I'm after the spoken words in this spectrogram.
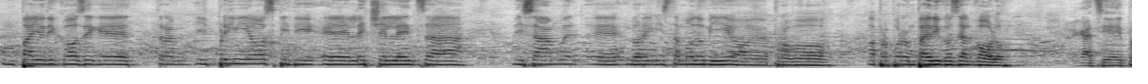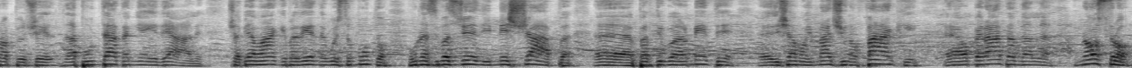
un paio di cose che tra i primi ospiti e l'eccellenza di Samuel eh, l'ho rivista a modo mio e provo a proporre un paio di cose al volo. Ragazzi, è proprio cioè, la puntata mia ideale. Cioè, abbiamo anche praticamente a questo punto una situazione di mash-up eh, particolarmente, eh, diciamo, immagino funky, eh, operata dal nostro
